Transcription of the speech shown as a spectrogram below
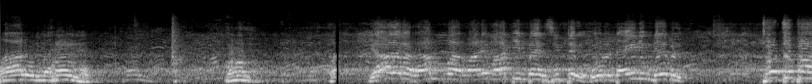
வகையில் மனம் யாதவர் ராம்குமார் மாடு மாட்டின் பெயர் சிட்டு. ஒரு டைனிங் டேபிள் தொட்டுப்பா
